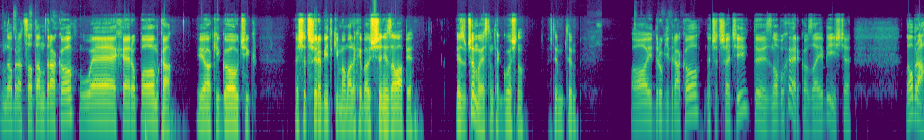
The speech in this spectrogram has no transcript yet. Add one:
Dobra, co tam. Draco? Łe, heropomka. Jaki gołcik. Jeszcze trzy rebitki mam, ale chyba już się nie załapie. Jezu, czemu jestem tak głośno w tym, tym? Oj, drugi Draco, czy trzeci? Ty, znowu herko, zajebiście. Dobra,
